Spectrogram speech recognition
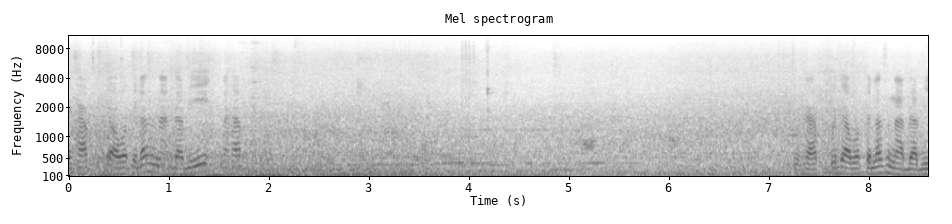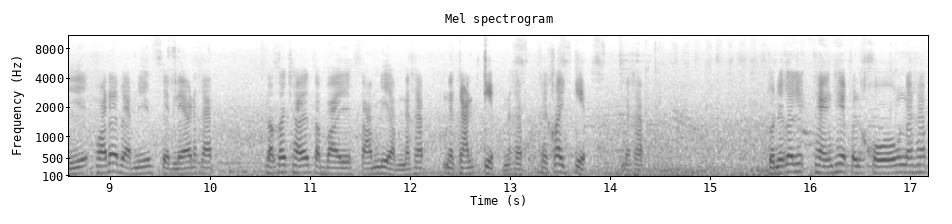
ไหมครับก็ออกมาเป็นลักษณะแบบนี้นะครับนะครับก็จะออกมาเป็นลักษณะแบบนี้พอได้แบบนี้เสร็จแล้วนะครับ เราก็ใช้ตะไบสามเหลี่ยมนะครับ ในการเก็บนะครับ ค่อยๆเก็บนะครับ ตัวนี้ก็จะแทงให้เป็นโค้งนะครับ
